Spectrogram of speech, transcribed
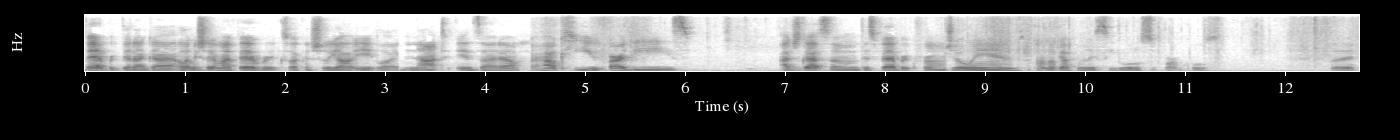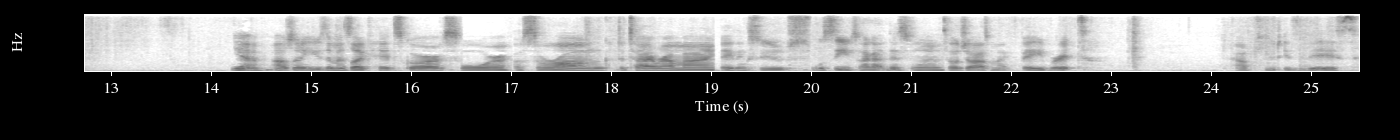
fabric that I got. Let me show you my fabric so I can show y'all it like not inside out. How cute are these? I just got some this fabric from Joann. I don't know if y'all can really see the little sparkles. But yeah, I was gonna use them as like headscarves or a sarong to tie around my bathing suits. We'll see. So I got this one. So y'all it's my favorite. How cute is this?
